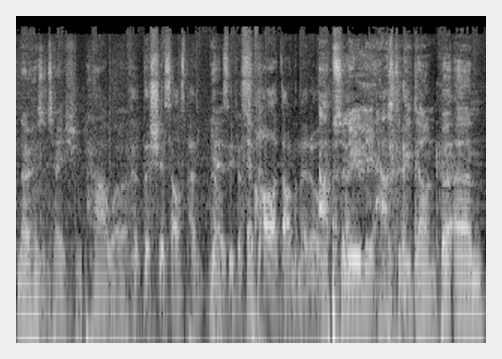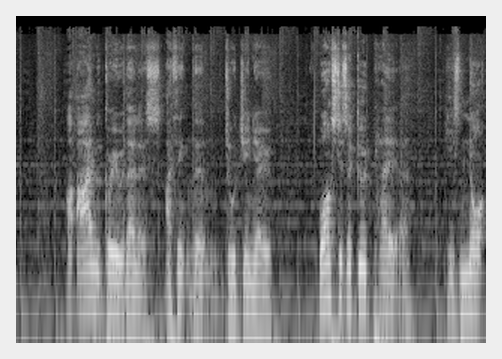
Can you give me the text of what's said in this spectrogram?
no hesitation, power. the, the shit house pen Yeah, just if- hard down the middle. Absolutely, it has to be done. But um, I, I agree with Ellis. I think that Mm. Jorginho, whilst he's a good player, he's not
